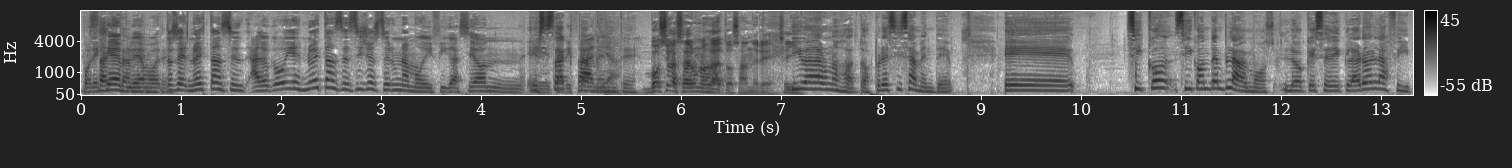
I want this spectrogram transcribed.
Por ejemplo, digamos, entonces no es tan sen- a lo que voy es no es tan sencillo hacer una modificación eh, tarifaria. Exactamente. Vos ibas a dar unos datos, André. Sí. Iba a dar unos datos, precisamente. Eh, si, con- si contemplamos lo que se declaró en la FIP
